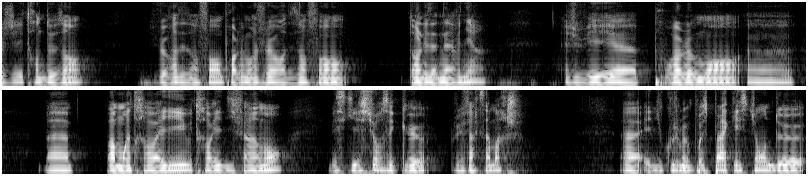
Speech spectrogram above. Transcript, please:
j'ai 32 ans, je vais avoir des enfants, probablement je vais avoir des enfants dans les années à venir. Je vais probablement bah, pas moins travailler ou travailler différemment, mais ce qui est sûr, c'est que je vais faire que ça marche. et du coup, je me pose pas la question de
